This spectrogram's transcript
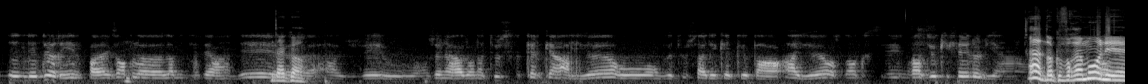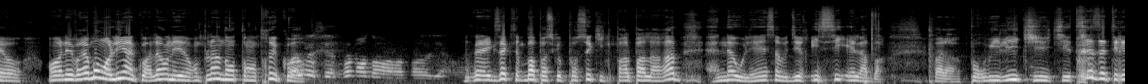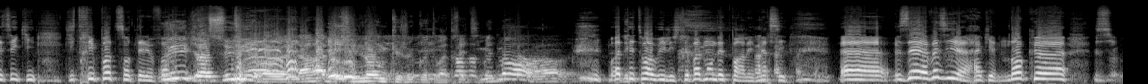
les, les deux rives. Par exemple, euh, la Méditerranée, euh. Alger, où en général on a tous quelqu'un ailleurs, ou on veut tous aller quelque part ailleurs. Donc, c'est une radio qui fait le lien. Ah, donc vraiment, on est, on est vraiment en lien, quoi. Là, on est en plein dans ton truc, quoi. Ouais, ouais, c'est vraiment dans, dans le lien. ouais. Ouais, Exactement, parce que pour ceux qui ne parlent pas l'arabe, Hnaoulé, ça veut dire ici et là-bas. Voilà, pour Willy qui, qui est très intéressé, qui, qui tripote son téléphone. Oui, bien sûr. euh, L'arabe est une langue que je côtoie très timidement. hein. Bah, tais-toi, Willy, je t'ai pas demandé de parler, merci. Euh, vas-y, Hakim. Donc, euh,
